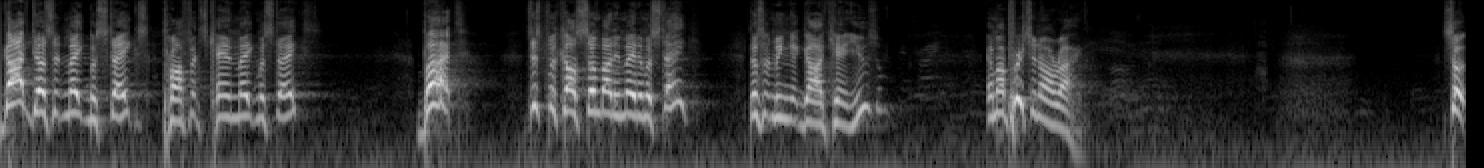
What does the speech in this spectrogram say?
God doesn't make mistakes. Prophets can make mistakes. But just because somebody made a mistake doesn't mean that God can't use them. Am I preaching all right? So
